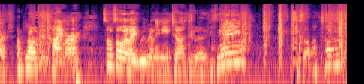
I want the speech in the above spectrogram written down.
I've unplugged the timer. So that's all the light we really need to undo everything. This is all unplugged.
